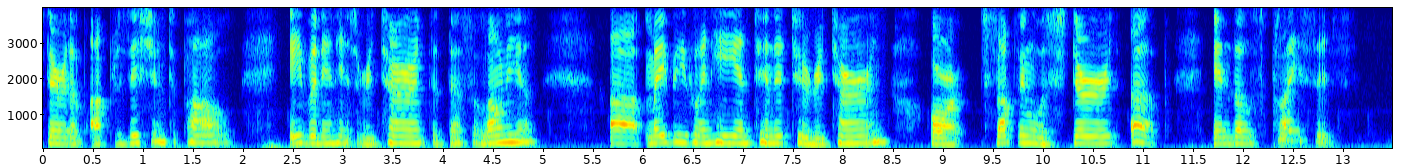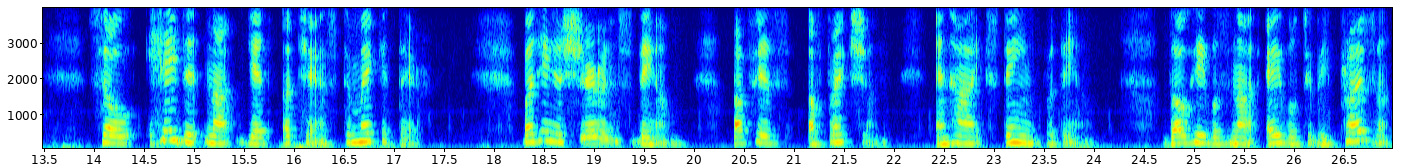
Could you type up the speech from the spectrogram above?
stirred up opposition to Paul, even in his return to Thessalonica, uh, maybe when he intended to return, or something was stirred up in those places. So he did not get a chance to make it there. But he assures them of his affection and high esteem for them, though he was not able to be present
